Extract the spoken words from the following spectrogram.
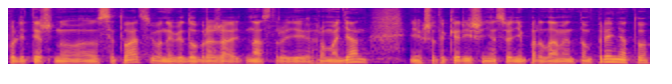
політичну ситуацію, вони відображають настрої громадян. Якщо таке рішення сьогодні парламентом прийнято,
